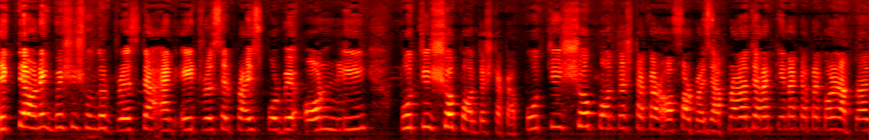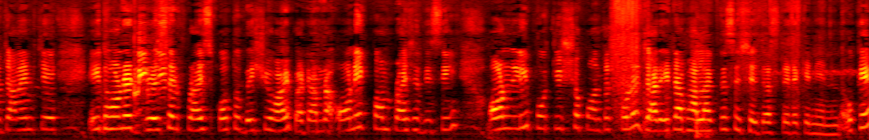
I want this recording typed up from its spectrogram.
দেখতে অনেক বেশি সুন্দর ড্রেসটা অ্যান্ড এই ড্রেসের প্রাইস পড়বে অনলি পঁচিশশো পঞ্চাশ টাকা। পঁচিশশো পঞ্চাশ টাকার অফার প্রাইস আপনারা যারা কেনাকাটা করেন, আপনারা জানেন যে এই ধরনের ড্রেসের প্রাইস কত বেশি হয় বাট আমরা অনেক কম প্রাইসে দিছি। অনলি পঁচিশশো পঞ্চাশ করে যার এটা ভালো লাগতেছে, সে জাস্ট এটাকে নিয়ে নেন ওকে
